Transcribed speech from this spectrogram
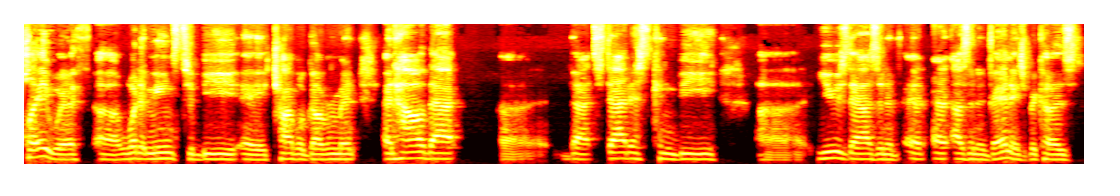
play with uh, what it means to be a tribal government and how that uh, that status can be uh, used as an as an advantage because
